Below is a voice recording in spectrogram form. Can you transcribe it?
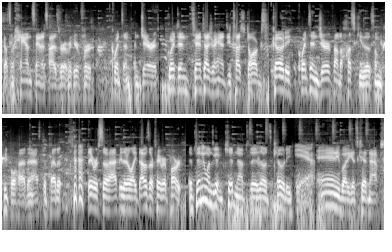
Got some hand sanitizer over here for Quentin and Jared. Quentin, sanitize your hands. You touch dogs. Cody, Quentin and Jared found a husky that some people had and asked to pet it. they were so happy. They were like, that was our favorite part. If anyone's getting kidnapped today, though, it's Cody. Yeah. Anybody gets kidnapped.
